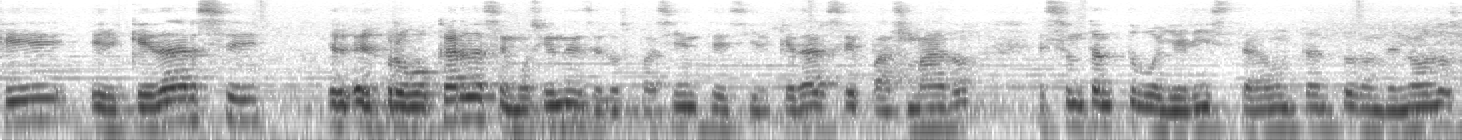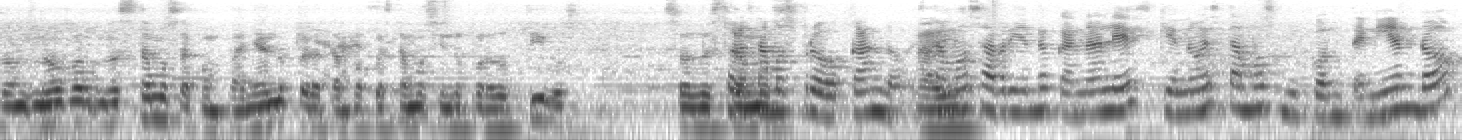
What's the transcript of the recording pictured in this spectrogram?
que el quedarse, el, provocar las emociones de los pacientes y el quedarse pasmado es un tanto boyerista, un tanto donde no los no, no estamos acompañando, pero tampoco estamos siendo productivos. Solo estamos, provocando, estamos abriendo canales que no estamos ni conteniendo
